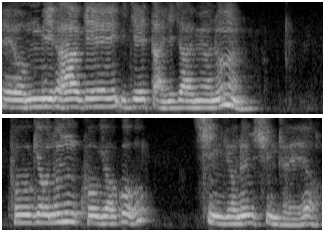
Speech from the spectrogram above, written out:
에, 엄밀하게 이제 따지자면은 구교는 구교고 신교는 신교예요.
